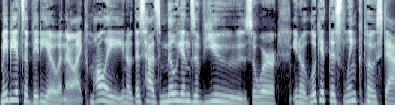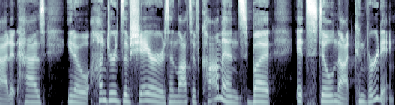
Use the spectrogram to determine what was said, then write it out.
maybe it's a video and they're like, "Molly, you know, this has millions of views," or, you know, "Look at this link post ad. It has, you know, hundreds of shares and lots of comments, but it's still not converting."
